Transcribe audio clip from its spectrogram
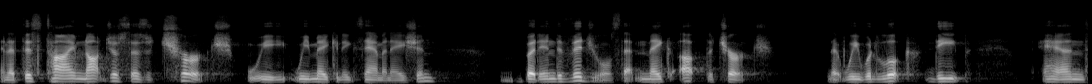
And at this time, not just as a church, we, we make an examination, but individuals that make up the church, that we would look deep and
